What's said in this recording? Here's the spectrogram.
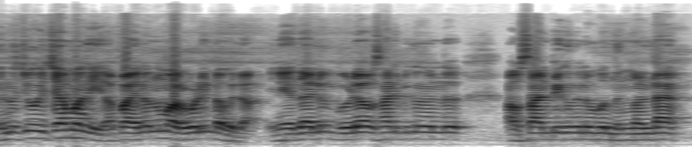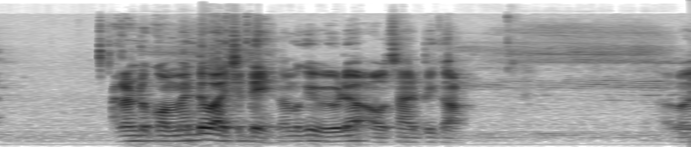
എന്ന് ചോദിച്ചാൽ മതി. അപ്പൊ അതിനൊന്നും മറുപടി ഉണ്ടാവില്ല. ഇനി ഏതായാലും വീഡിയോ അവസാനിപ്പിക്കുന്നുണ്ട് അവസാനിപ്പിക്കുന്നതിന് മുമ്പ് നിങ്ങളുടെ രണ്ട് കമന്റ് വായിച്ചിട്ടേ നമുക്ക് വീഡിയോ അവസാനിപ്പിക്കാം. അപ്പോൾ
